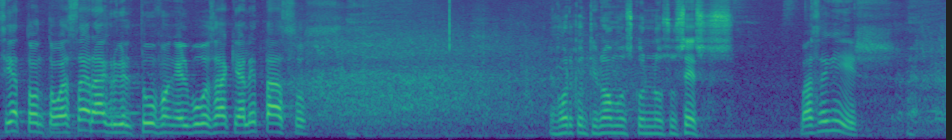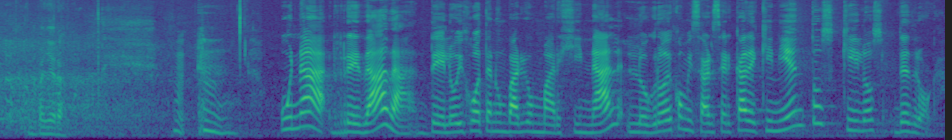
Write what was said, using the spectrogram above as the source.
Sí, a tonto, va a estar agrio el tufo en el bus, a que aletazos. Mejor continuamos con los sucesos. Va a seguir. Compañera. Una redada del OIJ en un barrio marginal logró decomisar cerca de 500 kilos de droga.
